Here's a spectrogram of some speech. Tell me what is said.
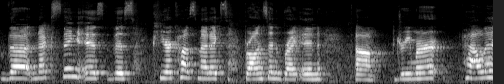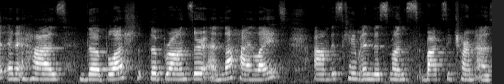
The next thing is this Pure Cosmetics Bronze and Brighten um, Dreamer palette and it has the blush, the bronzer, and the highlights. Um, this came in this month's BoxyCharm as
